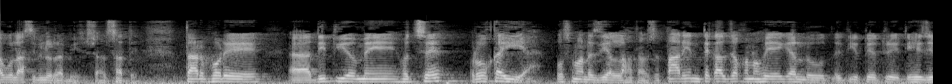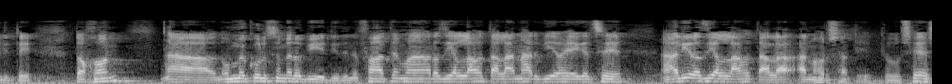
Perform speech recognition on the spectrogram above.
আবুল আসিবিন রবির সাথে। তারপরে দ্বিতীয় মেয়ে হচ্ছে রোকাইয়া, ওসমান রাজি আল্লাহ তার ইন্তেকাল যখন হয়ে গেল হিজড়িতে, তখন উম্মে কুলসুমেরও বিয়ে দিয়ে দিলেন ফাতেমা রাজি আল্লাহ তালানহার বিয়ে হয়ে গেছে, আলী রাজি আল্লাহ তালা আনহর সাথে। তো শেষ,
